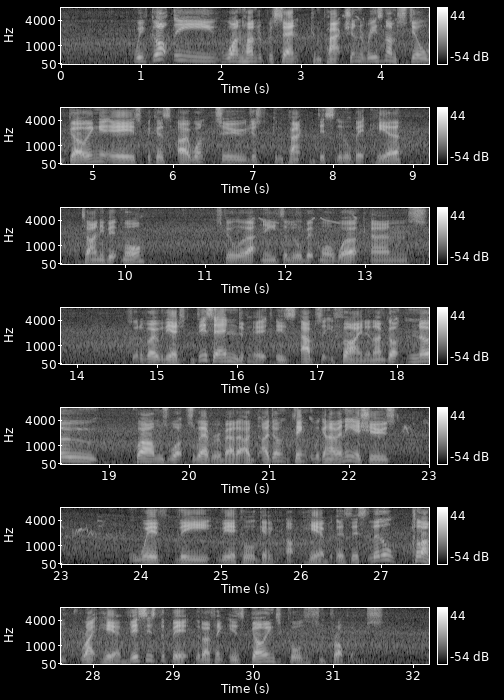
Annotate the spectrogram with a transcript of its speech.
we've got the 100% compaction. The reason I'm still going is because I want to just compact this little bit here, tiny bit more Just feel that, that needs a little bit more work and sort of over the edge. This end of it is absolutely fine, and I've got no qualms whatsoever about it. I, I don't think we're going to have any issues with the vehicle getting up here, but there's this little clump right here. This is the bit that I think is going to cause us some problems.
